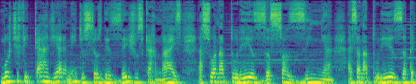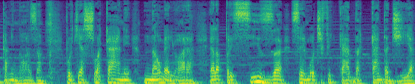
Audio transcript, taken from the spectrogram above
mortificar diariamente os seus desejos carnais, a sua natureza sozinha, essa natureza pecaminosa porque a sua carne não melhora. Ela precisa ser mortificada cada dia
